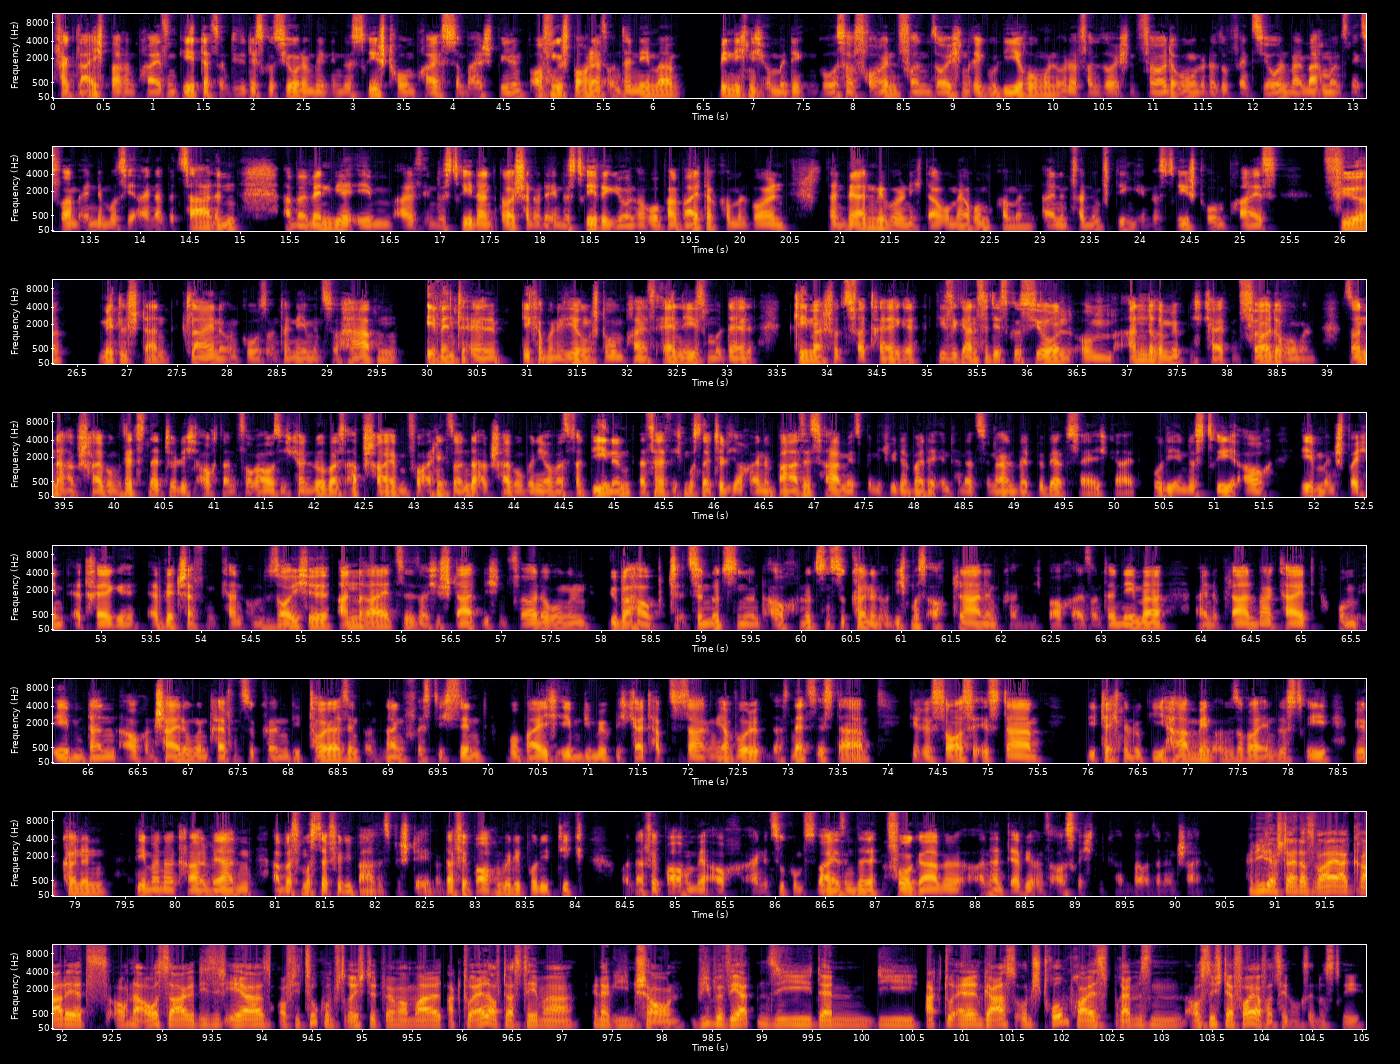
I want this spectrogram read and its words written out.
vergleichbaren Preisen geht das. Und diese Diskussion um den Industriestrompreis zum Beispiel, offen gesprochen als Unternehmer, bin ich nicht unbedingt ein großer Freund von solchen Regulierungen oder von solchen Förderungen oder Subventionen, weil machen wir uns nichts vor, am Ende muss hier einer bezahlen. Aber wenn wir eben als Industrieland Deutschland oder Industrieregion Europa weiterkommen wollen, dann werden wir wohl nicht darum herumkommen, einen vernünftigen Industriestrompreis für Mittelstand, kleine und Großunternehmen zu haben, eventuell Dekarbonisierungsstrompreis, ähnliches Modell, Klimaschutzverträge, diese ganze Diskussion um andere Möglichkeiten, Förderungen, Sonderabschreibung setzt natürlich auch dann voraus, ich kann nur was abschreiben, vor allen Dingen Sonderabschreibung, wenn ich auch was verdiene. Das heißt, ich muss natürlich auch eine Basis haben. Jetzt bin ich wieder bei der internationalen Wettbewerbsfähigkeit, wo die Industrie auch eben entsprechend Erträge erwirtschaften kann, um solche Anreize, solche staatlichen Förderungen überhaupt zu nutzen und auch nutzen zu können. Und ich muss auch planen können. Auch als Unternehmer eine Planbarkeit, um eben dann auch Entscheidungen treffen zu können, die teuer sind und langfristig sind, wobei ich eben die Möglichkeit habe zu sagen, jawohl, das Netz ist da, die Ressource ist da, die Technologie haben wir in unserer Industrie, wir können klimaneutral werden, aber es muss dafür die Basis bestehen. Und dafür brauchen wir die Politik und dafür brauchen wir auch eine zukunftsweisende Vorgabe, anhand der wir uns ausrichten können bei unseren Entscheidungen. Herr Niederstein, das war ja gerade jetzt auch eine Aussage, die sich eher auf die Zukunft richtet, wenn wir mal aktuell auf das Thema Energien schauen. Wie bewerten Sie denn die aktuellen Gas- und Strompreisbremsen aus Sicht der Feuerverzinkungsindustrie?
